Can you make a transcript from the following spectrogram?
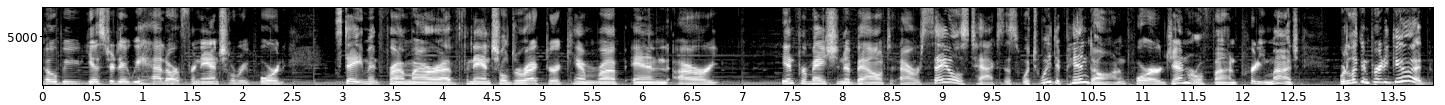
Toby, yesterday we had our financial report statement from our uh, financial director, Kim Rupp, and our information about our sales taxes, which we depend on for our general fund pretty much. We're looking pretty good.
